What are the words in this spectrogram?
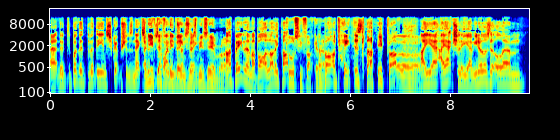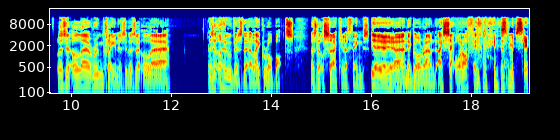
uh, the, but the but the inscriptions next. And to you've definitely been to this museum, right? I've been to them. I bought a lollipop. Of course you fucking I have. bought a penis lollipop. Oh. I uh, I actually um, you know those little um those little uh, room cleaners, those little uh, There's little hoovers that are like robots. There's little circular things. Yeah, yeah, yeah. Uh, and they go around. I set one off in the penis museum.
